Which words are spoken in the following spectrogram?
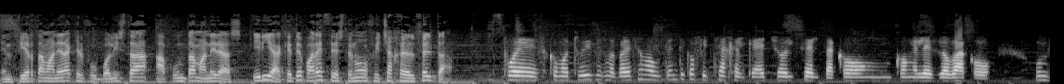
en cierta manera que el futbolista apunta maneras. Iria, ¿qué te parece este nuevo fichaje del Celta? Pues como tú dices, me parece un auténtico fichaje el que ha hecho el Celta con, con el eslovaco. Un,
